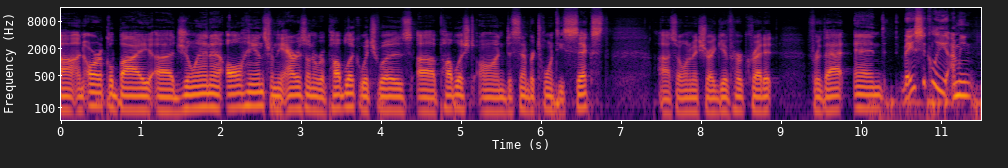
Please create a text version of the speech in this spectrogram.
uh, an article by uh, Joanna Allhands from the Arizona Republic, which was uh, published on December 26th. Uh, so I want to make sure I give her credit for that. And basically, I mean,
